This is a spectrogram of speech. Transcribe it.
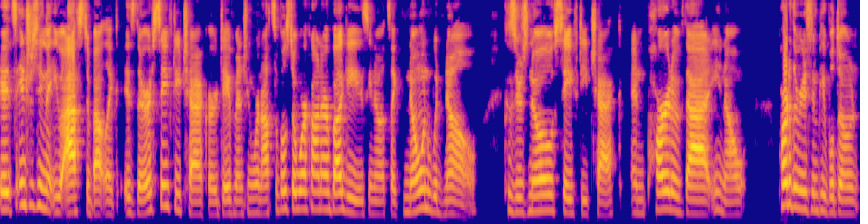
it's interesting that you asked about like is there a safety check or dave mentioned we're not supposed to work on our buggies you know it's like no one would know because there's no safety check. And part of that you know part of the reason people don't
